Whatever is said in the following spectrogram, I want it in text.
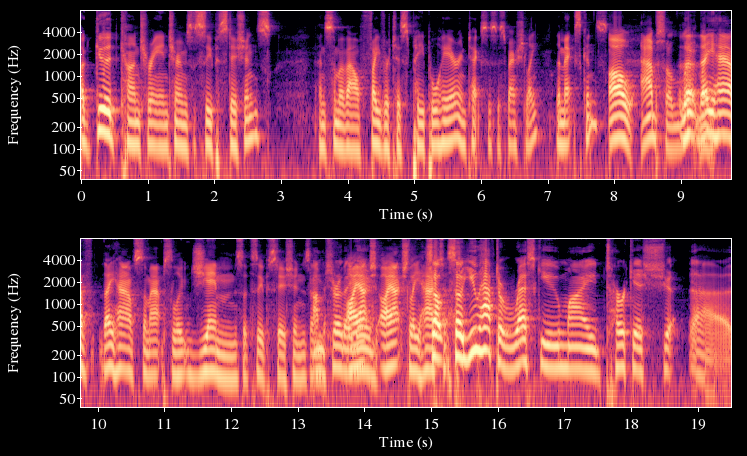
a good country in terms of superstitions and some of our favoritist people here in Texas especially, the Mexicans. Oh, absolutely. They, have they have some absolute gems of superstitions. And I'm sure they I do. Actu- I actually had so to, so you have to rescue my Turkish. Uh,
